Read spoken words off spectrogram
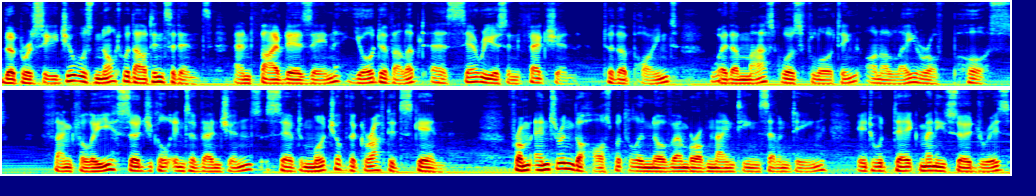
The procedure was not without incident, and five days in, Yeo developed a serious infection, to the point where the mask was floating on a layer of pus. Thankfully, surgical interventions saved much of the grafted skin, from entering the hospital in November of 1917, it would take many surgeries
